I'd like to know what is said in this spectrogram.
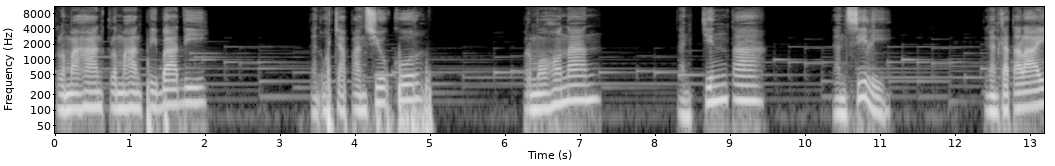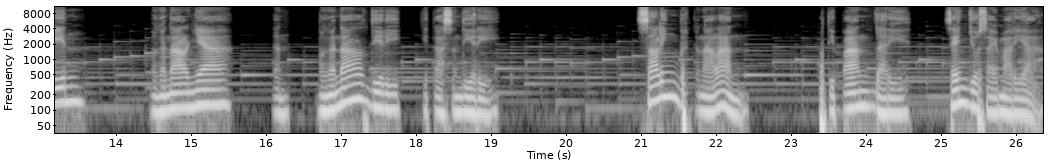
kelemahan-kelemahan pribadi, dan ucapan syukur, permohonan, dan cinta, dan silih. Dengan kata lain, mengenalnya dan mengenal diri kita sendiri. Saling berkenalan. Kutipan dari Saint Jose Maria.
